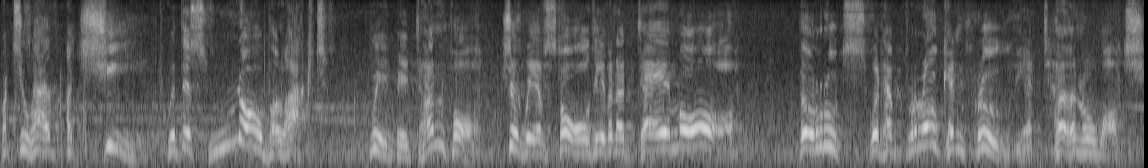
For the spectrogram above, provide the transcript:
what you have achieved with this noble act. We'd be done for should we have stalled even a day more. The roots would have broken through the Eternal Watch.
